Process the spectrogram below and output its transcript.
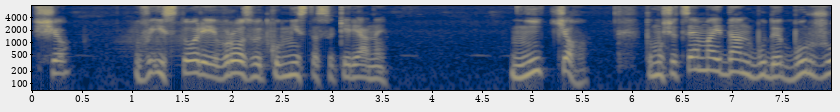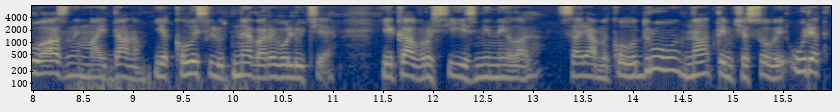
Що? В історії, в розвитку міста Сокиряни. Нічого. Тому що цей майдан буде буржуазним майданом, як колись лютнева революція, яка в Росії змінила царя Миколу II на тимчасовий уряд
